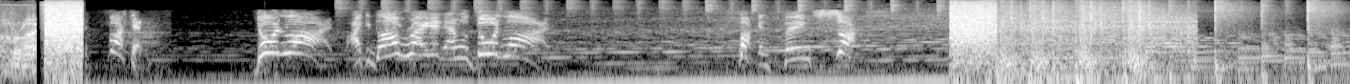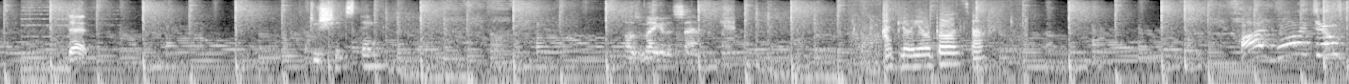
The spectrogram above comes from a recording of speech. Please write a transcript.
Alright. Fuck it! Do it live! I can, I'll write it and we'll do it live! Fucking thing sucks! Dead. Do shit stink? I was making a sandwich. I blew your balls off. I warned you!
